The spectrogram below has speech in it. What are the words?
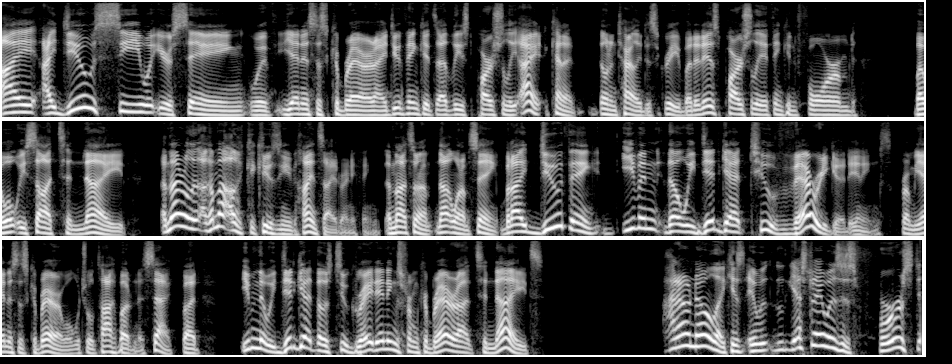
I I do see what you're saying with Genesis Cabrera, and I do think it's at least partially. I kind of don't entirely disagree, but it is partially, I think, informed by what we saw tonight. I'm not really. I'm not like, accusing you of hindsight or anything. I'm not. I'm, Not what I'm saying. But I do think, even though we did get two very good innings from Genesis Cabrera, which we'll talk about in a sec, but even though we did get those two great innings from Cabrera tonight, I don't know. Like his, it was yesterday was his first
